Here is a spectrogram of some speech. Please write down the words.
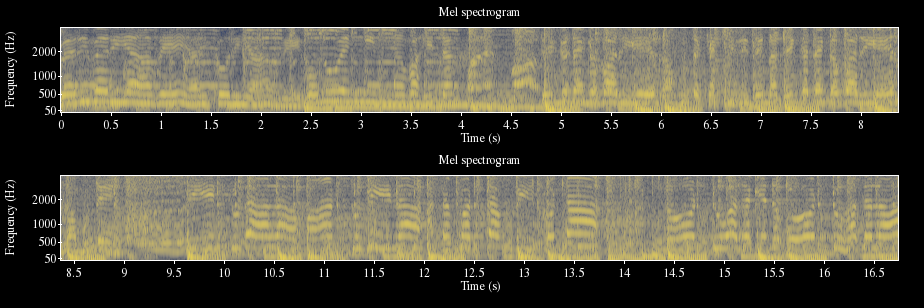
යමන් අපි යමන් බෙරිබෙරියාවේ අයි කොරියාවේ බෙරිබෙරියාවේ අයි කොරියාවේ ඔළුවෙන් ඉන්න වහිටක් ඩෙඟ ඩෙඟ බරියේ රමුට කැකිරි දෙන්න ඩෙඟ ඩෙඟ බරියේ රමුටේ. සීට්ටු දාලා මාට්ටු වීලා අටපට්ටම් වී කොටා. නෝට්ටු අරගෙන බෝට්ටු හදලා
